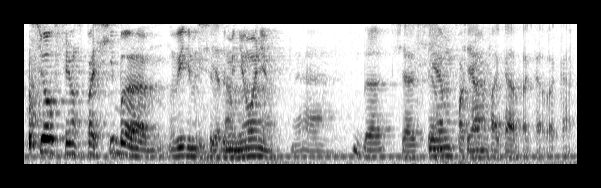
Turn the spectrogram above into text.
Все, всем спасибо. Увидимся Где в? Доминионе. Да, все, Всем всем пока. пока-пока-пока.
